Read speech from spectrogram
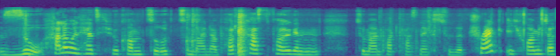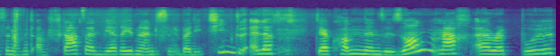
So, hallo und herzlich willkommen zurück zu meiner Podcast-Folge, zu meinem Podcast Next to the Track. Ich freue mich, dass ihr noch mit am Start seid. Wir reden ein bisschen über die Teamduelle der kommenden Saison nach äh, Red Bull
